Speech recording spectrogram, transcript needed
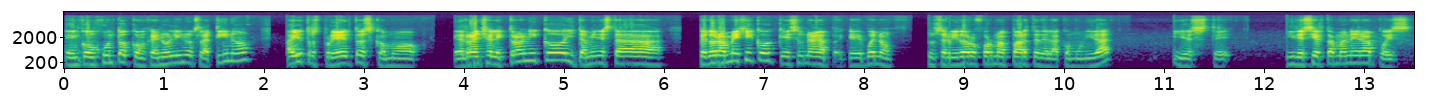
en conjunto con GNU Linux Latino. Hay otros proyectos como el Rancho Electrónico y también está Fedora México, que es una, que bueno, su servidor forma parte de la comunidad y este, y de cierta manera, pues,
